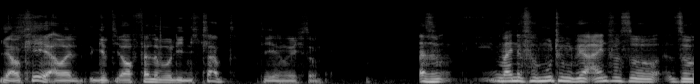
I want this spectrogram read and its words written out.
ja, okay, aber gibt ja auch Fälle, wo die nicht klappt, die Hinrichtung. Also meine Vermutung wäre einfach so, so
